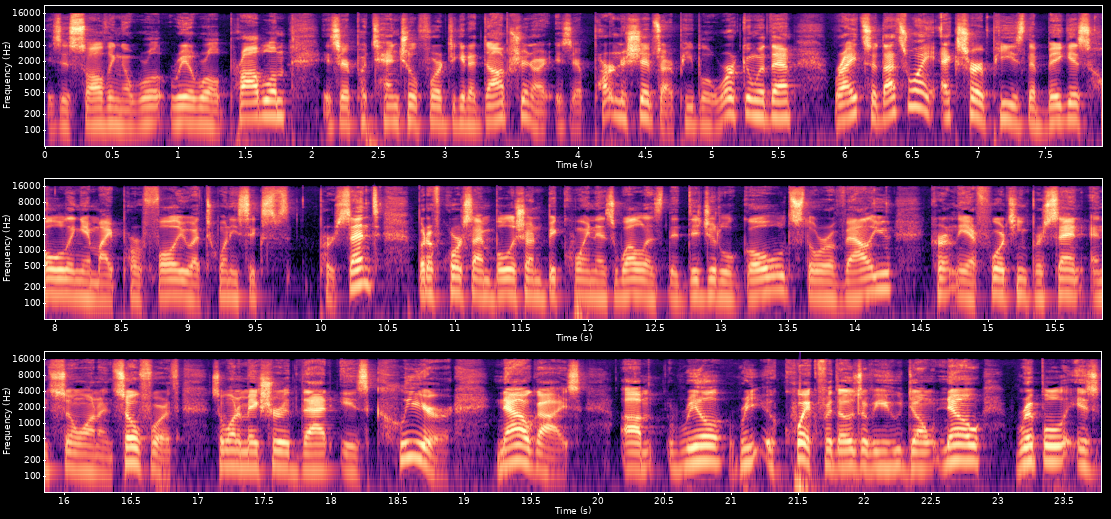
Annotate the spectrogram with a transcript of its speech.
Is it solving a real world problem? Is there potential for it to get adoption? Or is there partnerships? Are people working with them? Right? So that's why XRP is the biggest holding in my portfolio at 26 percent but of course i'm bullish on bitcoin as well as the digital gold store of value currently at 14% and so on and so forth so i want to make sure that is clear now guys um, real re- quick for those of you who don't know, Ripple is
